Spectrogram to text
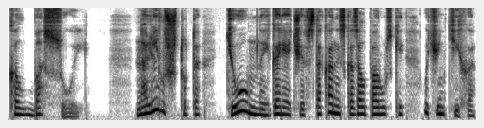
колбасой. Налил что-то темное и горячее в стакан и сказал по-русски очень тихо.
